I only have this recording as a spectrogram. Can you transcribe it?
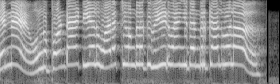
என்ன உங்க பொண்டாட்டியால உழைச்சு உங்களுக்கு வீடு வாங்கி தந்திருக்காளுவளோ அம்மா எதுக்குமா இப்படி தேவையில்லாம பேசுறீங்க ஆமாப்பா நாங்க தேவையில்லாம தான் பேசுவோம் தேவையில்லாதவியெல்லாம் ஆயிட்டோம் உங்களுக்கு இப்ப பொண்டாட்டியல் மட்டும்தான் முக்கியமா போச்சு அதனால அவளுவ சொல்றதுதான் கேப்பிய அவளுவ சொல்றதுதான் செய்விய நாங்க என்ன சொன்னாலும் உங்களுக்கு காதுல உழாது அதனால நாங்க எதுக்கு அங்க வரணும் எங்கேயும் நாங்க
